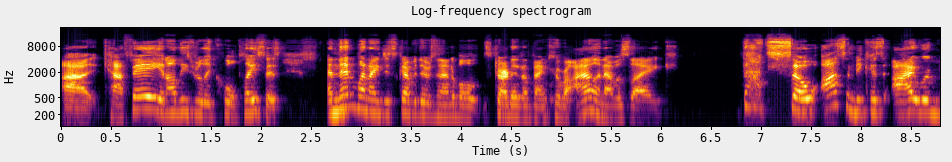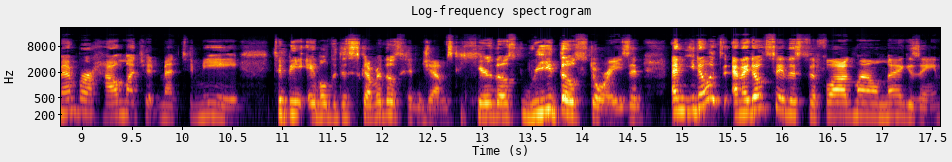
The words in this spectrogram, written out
uh, Cafe and all these really cool places. And then when I discovered there was an edible started on Vancouver Island, I was like, that's so awesome because I remember how much it meant to me to be able to discover those hidden gems, to hear those, read those stories. And, and you know, it's, and I don't say this to flog my own magazine.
